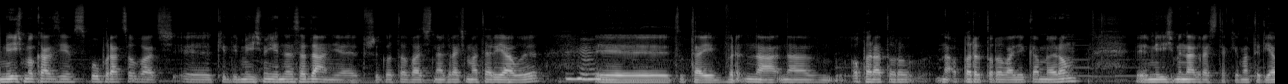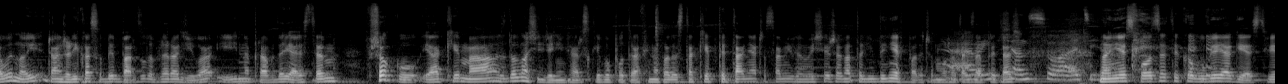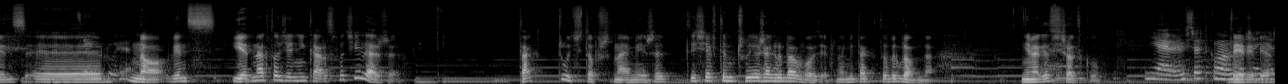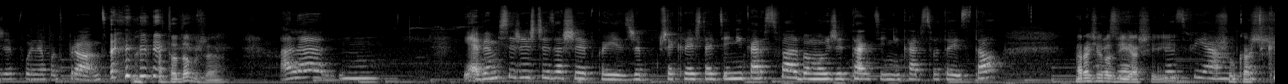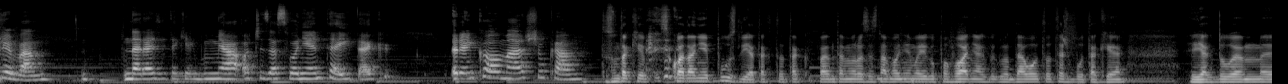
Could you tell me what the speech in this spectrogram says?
mieliśmy okazję współpracować, e, kiedy mieliśmy jedno zadanie, przygotować, nagrać materiały Mhm. e, tutaj na, na, operator, na operatorowanie kamerą. Mieliśmy nagrać takie materiały, no i Angelika sobie bardzo dobrze radziła i naprawdę ja jestem w szoku, jakie ma zdolności dziennikarskie, bo potrafi naprawdę z takie pytania czasami wymyślić, że na to nigdy nie wpadł, czy można tak zapytać. No nie słodzę, tylko mówię jak jest, więc. Yy, no, więc jednak to dziennikarstwo ci leży. Tak czuć to przynajmniej, że ty się w tym czujesz jak ryba w wodzie. Przynajmniej tak to wygląda. Nie wiem jak jest w środku. Nie wiem, w środku mam wrażenie, rybie. że płynę pod prąd. A to dobrze. Ale mm, nie wiem, myślę, że jeszcze za szybko jest, żeby przekreślać dziennikarstwo, albo mówić, że tak, dziennikarstwo to jest to. Na razie rozwijasz się i Rozwijam, szukasz. odkrywam. Na razie tak jakbym miała oczy zasłonięte i tak rękoma szukam. To są takie składanie puzli. Ja tak to tak pamiętam rozeznawanie mojego powołania, jak wyglądało, to też było takie. Jak byłem e,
